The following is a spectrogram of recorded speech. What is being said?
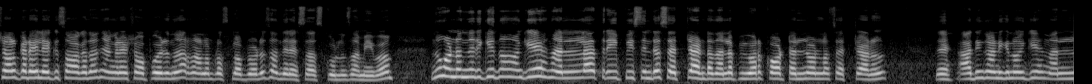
ഷോൾ കടയിലേക്ക് സ്വാഗതം. ഞങ്ങളുടെ ഷോപ്പ് വരുന്നത് എറണാകുളം പ്ലസ് ക്ലബ് റോഡ് സ്കൂളിന് സമീപം. ഇന്ന് കൊണ്ടുവന്നിരിക്കുന്നത് നോക്കി നല്ല ത്രീ പീസിന്റെ സെറ്റാണ്. നല്ല പ്യുവർ കോട്ടണിലുള്ള സെറ്റാണ് ആദ്യം കാണിക്കുന്ന നോക്കി നല്ല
